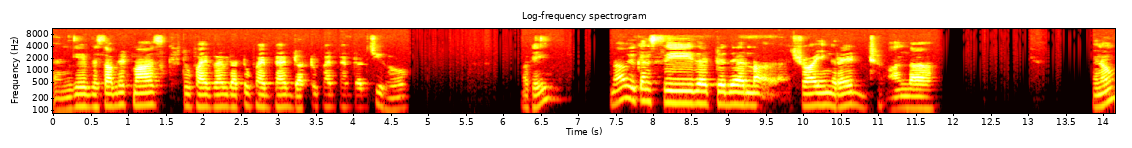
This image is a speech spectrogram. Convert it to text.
and give the subnet mask 255.255.255.0 okay. Now you can see that they are not showing red on the you know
